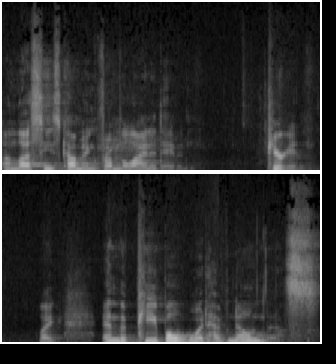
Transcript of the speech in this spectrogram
unless he's coming from the line of David. Period. Like, and the people would have known this.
